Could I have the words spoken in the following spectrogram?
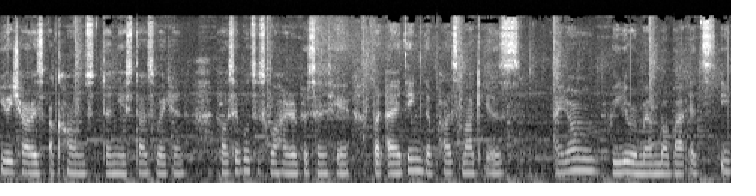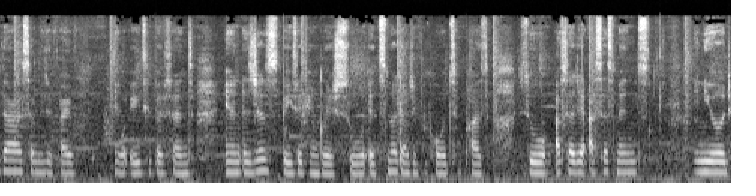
UHRS account then you start working. I was able to score 100% here but I think the pass mark is I don't really remember but it's either 75 or 80% and it's just basic English so it's not that difficult to pass. So after the assessment you'd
